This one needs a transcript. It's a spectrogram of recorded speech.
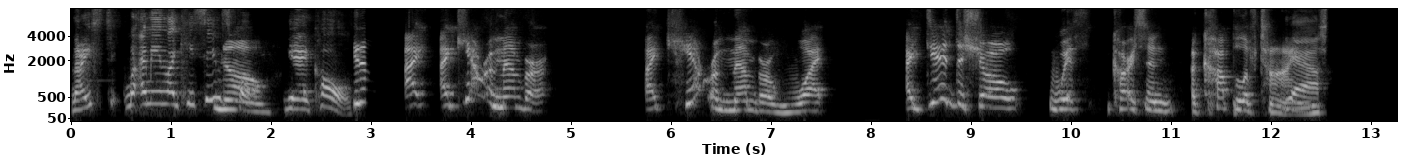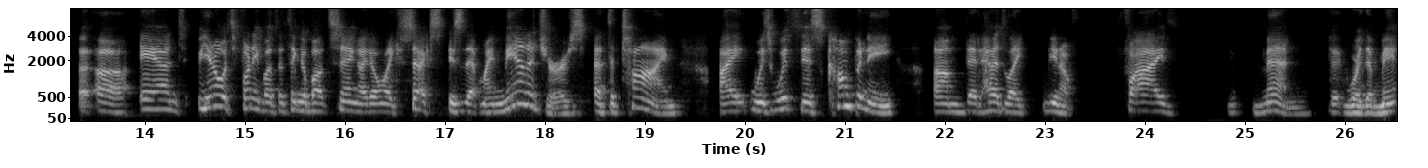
nice to, well, i mean like he seems No. cold. yeah cold You know, I I can't remember. I can't remember what I did the show with Carson a couple of times. Yeah. Uh, uh, and you know what's funny about the thing about saying I don't like sex is that my managers at the time, I was with this company um, that had like you know five men that were the man.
